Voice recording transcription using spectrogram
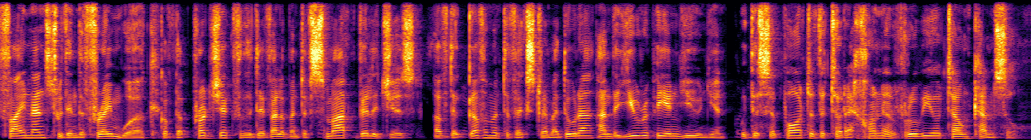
financed within the framework of the Project for the Development of Smart Villages of the Government of Extremadura and the European Union, with the support of the Torrejon El Rubio Town Council.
